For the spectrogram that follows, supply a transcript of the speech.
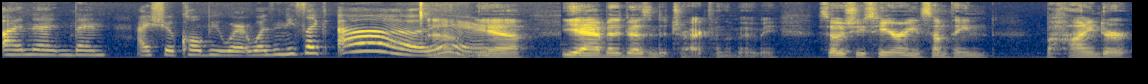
and then then I showed Colby where it was, and he's like, oh, Um, there. yeah, yeah, but it doesn't detract from the movie. So she's hearing something behind her,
